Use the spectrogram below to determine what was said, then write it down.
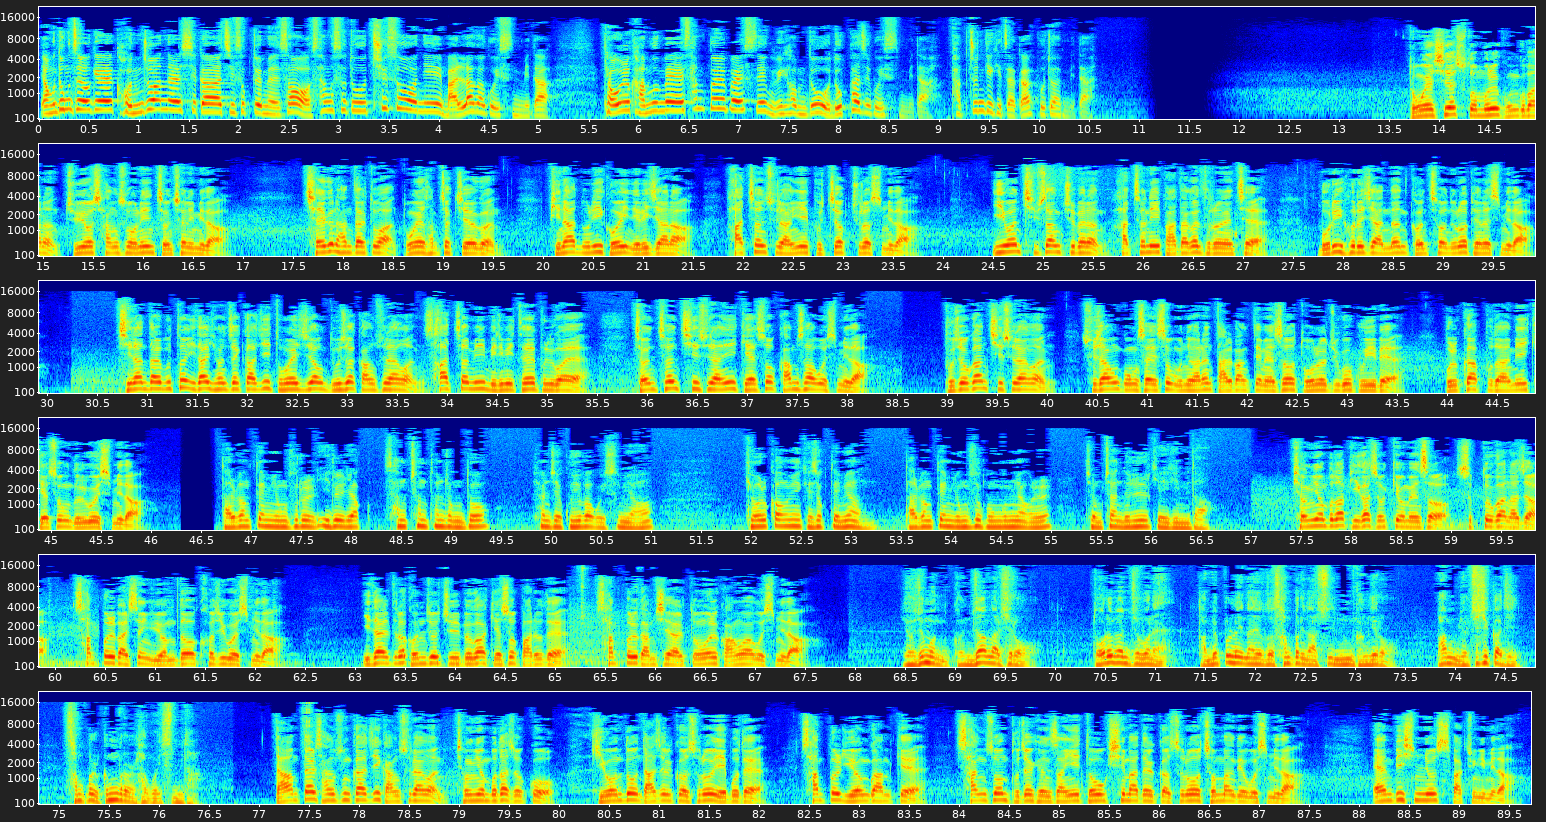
영동 지역의 건조한 날씨가 지속되면서 상수도 취수원이 말라가고 있습니다. 겨울 가뭄의 산불 발생 위험도 높아지고 있습니다. 박준기 기자가 보도합니다. 동해시의 수돗물을 공급하는 주요 상수원인 전천입니다. 최근 한 달 동안 동해 삼척 지역은 비나 눈이 거의 내리지 않아 하천 수량이 부쩍 줄었습니다. 이원 칩상 주변은 하천이 바닥을 드러낸 채 물이 흐르지 않는 건천으로 변했습니다. 지난달부터 이달 현재까지 동해 지역 누적 강수량은 4.2mm에 불과해 전천 치수량이 계속 감소하고 있습니다. 부족한 치수량은 수자원 공사에서 운영하는 달방댐에서 돈을 주고 구입해 물가 부담이 계속 늘고 있습니다. 달방댐 용수를 일일 약 3,000톤 정도 현재 구입하고 있으며 겨울 가뭄이 계속되면 달방댐 용수 공급량을 점차 늘릴 계획입니다. 평년보다 비가 적게 오면서 습도가 낮아 산불 발생 위험도 커지고 있습니다. 이달 들어 건조주의보가 계속 발효돼 산불 감시 활동을 강화하고 있습니다. 요즘은 건조한 날씨로 도로변 주변에 담배불로 인하여도 산불이 날 수 있는 관계로 밤 12시까지 산불 근무를 하고 있습니다. 다음 달 상순까지 강수량은 청년보다 적고 기온도 낮을 것으로 예보돼 산불 위험과 함께 상수원 부족 현상이 더욱 심화될 것으로 전망되고 있습니다. MBC 뉴스 박준기입니다.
